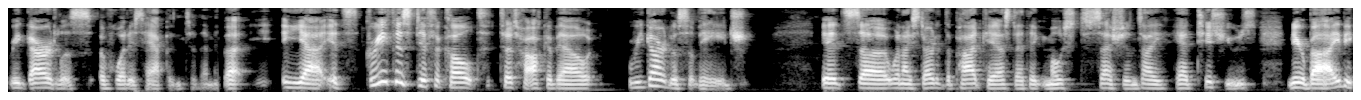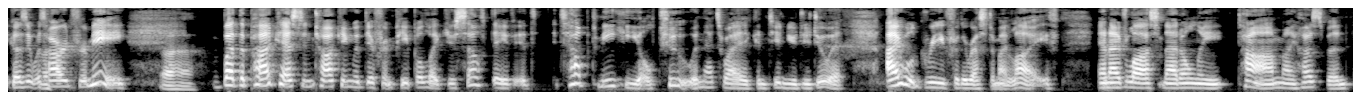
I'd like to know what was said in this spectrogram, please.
regardless of what has happened to them. But yeah, it's grief is difficult to talk about regardless of age. It's uh, when I started the podcast, I think most sessions I had tissues nearby because it was hard for me. Uh-huh. But the podcast and talking with different people like yourself, Dave, it's, it's helped me heal too. And that's why I continue to do it. I will grieve for the rest of my life. And I've lost not only Tom, my husband,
